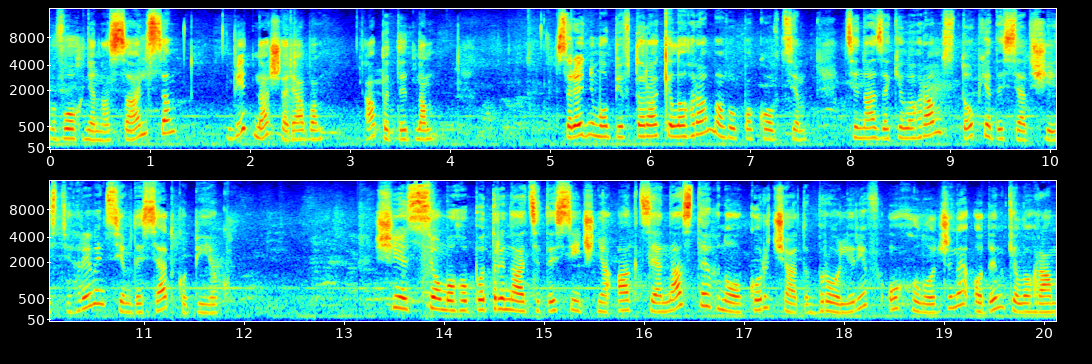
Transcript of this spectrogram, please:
вогняна сальса від наша ряба. Апетитна. В середньому 1,5 кг в упаковці. Ціна за кілограм 156 гривень 70 копійок. Ще з 7 по 13 січня акція на стегно курчат бройлерів охолоджене 1 кг.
